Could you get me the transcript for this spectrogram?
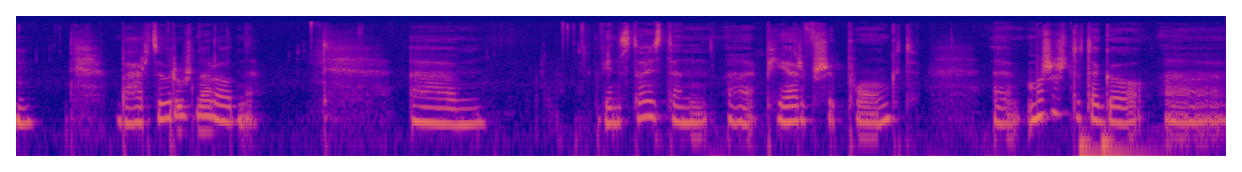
Bardzo różnorodne. Więc to jest ten e, pierwszy punkt. E, możesz do tego e,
